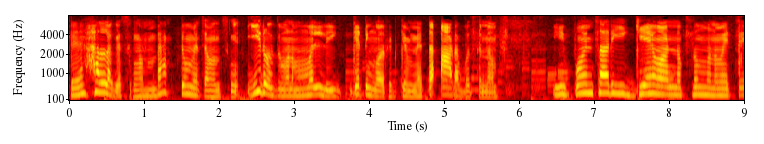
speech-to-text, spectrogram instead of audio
Hello guys back to my channels ఈ రోజు మనం మళ్ళీ గెటింగ్ వర్కెట్ గేమ్ అయితే ఆడబోతున్నాం. ఈ పోయినసారి ఈ గేమ్ ఆడినప్పుడు మనమైతే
